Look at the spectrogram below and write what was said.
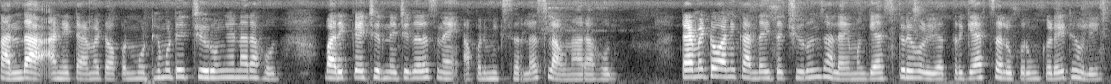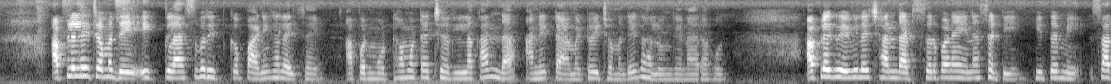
कांदा आणि टॅमॅटो आपण मोठे मोठे चिरून घेणार आहोत. बारीक काही चिरण्याची गरज नाही आपण मिक्सरलाच लावणार आहोत. टॅमॅटो आणि कांदा इथं चिरून झाला आहे मग गॅसकडे वळूया तर गॅस चालू करून कडे ठेवले. आपल्याला ह्याच्यामध्ये एक ग्लासभर इतकं पाणी घालायचं आहे आपण मोठा मोठा चिरलेला कांदा आणि टॅमॅटो ह्याच्यामध्ये घालून घेणार आहोत. आपल्या ग्रेव्हीला छान दाटसरपणा येण्यासाठी इथं मी सात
